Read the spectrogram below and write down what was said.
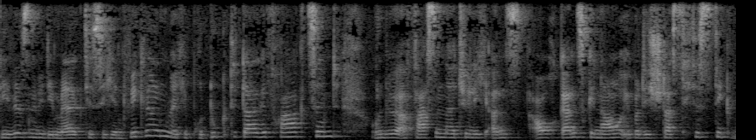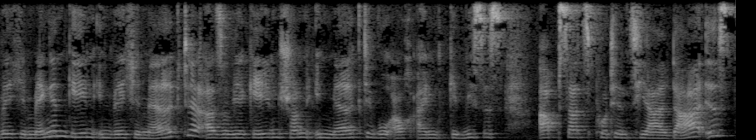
Die wissen, wie die Märkte sich entwickeln, welche Produkte da gefragt sind. Und wir erfassen natürlich auch ganz genau über die Statistik, welche Mengen gehen in welche Märkte. Also wir gehen schon in Märkte, wo auch ein gewisses Absatzpotenzial da ist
